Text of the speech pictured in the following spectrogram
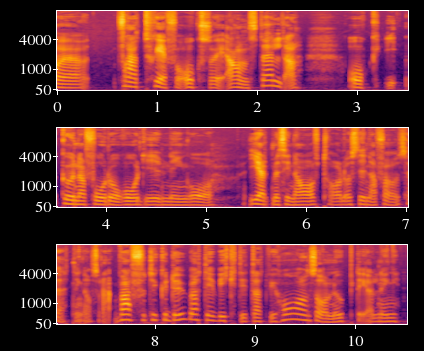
Eh, för att chefer också är anställda och kunna få då rådgivning och hjälp med sina avtal och sina förutsättningar. Och sådär. Varför tycker du att det är viktigt att vi har en sån uppdelning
